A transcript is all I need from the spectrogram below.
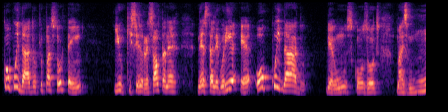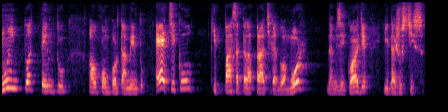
Com o cuidado que o pastor tem, e o que se ressalta né, nesta alegoria é o cuidado de uns com os outros, mas muito atento ao comportamento ético que passa pela prática do amor, da misericórdia e da justiça.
